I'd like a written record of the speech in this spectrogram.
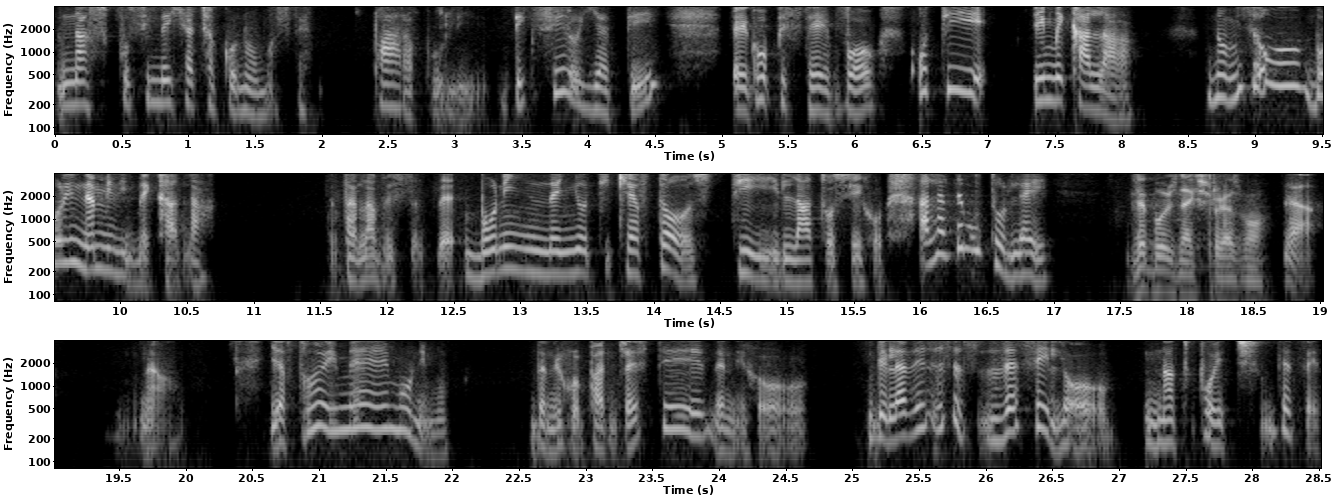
Να σου πω συνέχεια τσακωνόμαστε. Πάρα πολύ. Δεν ξέρω γιατί. Εγώ πιστεύω ότι είμαι καλά. Νομίζω μπορεί να μην είμαι καλά. Καταλάβεις. Ε, Μπορεί να νιώθει και αυτός τι λάθος έχω. Αλλά δεν μου το λέει. Δεν μπορείς να έχεις οργασμό. Να, να. Γι' αυτό είμαι μόνη μου. Δεν έχω παντρεύτη, δεν έχω... Δηλαδή δεν- δεν θέλω να του πω έτσι. Δεν θέλω.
